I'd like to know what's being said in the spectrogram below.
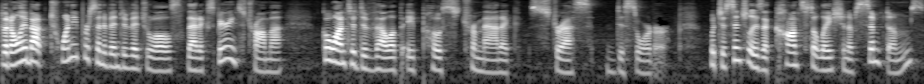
but only about 20% of individuals that experience trauma go on to develop a post traumatic stress disorder, which essentially is a constellation of symptoms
